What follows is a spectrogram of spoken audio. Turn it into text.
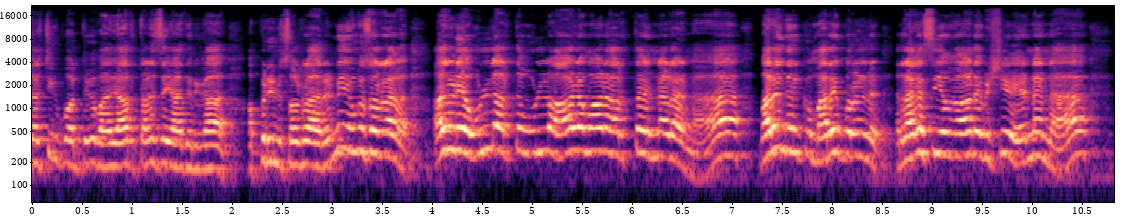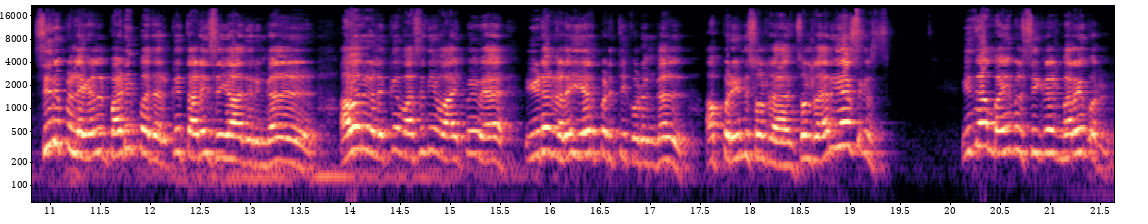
சர்ச்சுக்கு போகிறதுக்கு யாரும் தடை செய்யாதிருங்க அப்படின்னு சொல்கிறாருன்னு இவங்க சொல்கிறாங்க அதனுடைய உள்ள அர்த்தம் உள்ள ஆழமான அர்த்தம் என்னடான்னா மறைந்திருக்கும் மறைபொருள் ரகசியமான விஷயம் என்னென்னா சிறு பிள்ளைகள் படிப்பதற்கு தடை செய்யாதிருங்கள். அவர்களுக்கு வசதி வாய்ப்பு வே- இடங்களை ஏற்படுத்தி கொடுங்கள் அப்படின்னு சொல்றாரு சொல்றாரு இயேசு கிறிஸ்து. இதுதான் பைபிள் சீக்ரெட் மறைபொருள்.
